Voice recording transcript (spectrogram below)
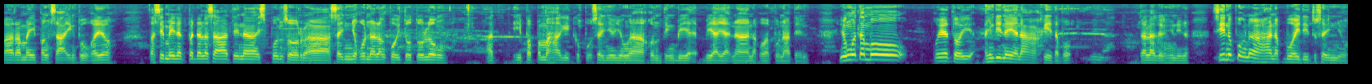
para may pangsaing po kayo. Kasi may nagpadala sa atin na sponsor, ah, sa inyo ko na lang po itutulong at ipapamahagi ko po sa inyo yung ah, konting biya- biyaya na nakuha po natin. Yung mata mo, Kuya Toy, hindi na yan nakakita po. Hindi na. Talagang hindi na. Sino pong nakahanap buhay dito sa inyo?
